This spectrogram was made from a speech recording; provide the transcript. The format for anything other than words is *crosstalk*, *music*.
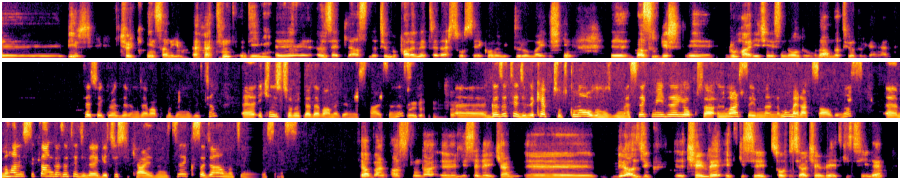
bir Türk insanıyım *laughs* efendim diyeyim. E, özetle aslında tüm bu parametreler sosyoekonomik duruma ilişkin e, nasıl bir e, ruh hali içerisinde olduğumu da anlatıyordur genelde. Teşekkür ederim cevapladığınız için. Ee, ikinci soruyla devam edelim isterseniz. Buyurun. Ee, gazetecilik hep tutkunu olduğunuz bir meslek miydi yoksa üniversite yıllarında mı merak saldınız? Ee, mühendislikten gazeteciliğe geçiş hikayenizi kısaca anlatır mısınız? Ya ben aslında e, lisedeyken e, birazcık e, çevre etkisi, sosyal çevre etkisiyle e,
